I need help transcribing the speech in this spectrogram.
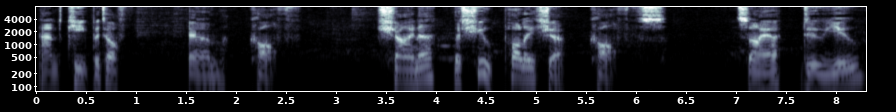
and keep it off? Um, cough. Shiner, the shoe polisher, coughs. Sire, do you,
